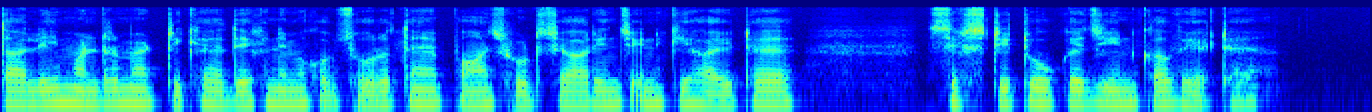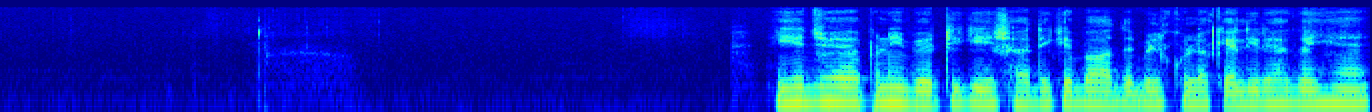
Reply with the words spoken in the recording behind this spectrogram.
तालीम अंडर मैट्रिक है, देखने में खूबसूरत हैं, पाँच फुट चार इंच इनकी हाइट है, सिक्सटी टू के जी इनका वेट है। ये जो है अपनी बेटी की शादी के बाद बिल्कुल अकेली रह गई हैं,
